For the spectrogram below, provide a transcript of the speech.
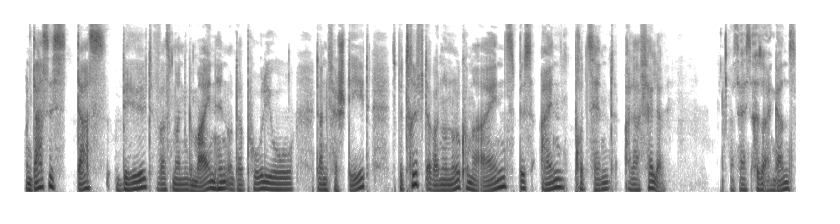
Und das ist das Bild, was man gemeinhin unter Polio dann versteht. Es betrifft aber nur 0,1 bis 1 Prozent aller Fälle. Das heißt also ein ganz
